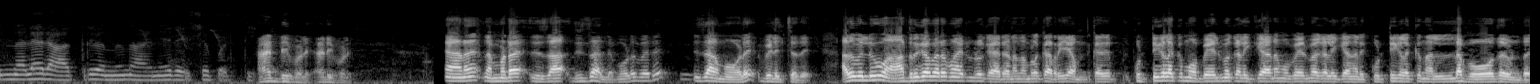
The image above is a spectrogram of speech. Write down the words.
ഇന്നലെ രാത്രി വന്ന് നായനെ രക്ഷപ്പെടുത്തി. അടിപൊളി അടിപൊളി. ആണ് നമ്മുടെ ജിസ അല്ല മോൾ പേര്? ജിസ മോൾ വിളിച്ചത്. അത് വലിയ മാതൃകാപരമായിട്ടുള്ള കാര്യമാണ്. നമ്മൾക്കറിയാം. കുട്ടികളൊക്കെ മൊബൈൽമ കളിക്കുകയാണ് മൊബൈൽമ കളിക്കാന്ന് കുട്ടികൾക്ക് നല്ല ബോധമുണ്ട്.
